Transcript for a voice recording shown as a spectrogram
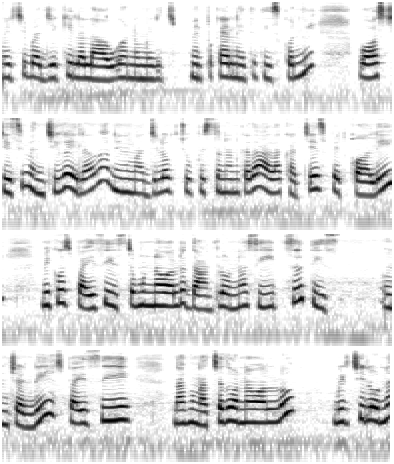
మిర్చి బజ్జీకి ఇలా లావుగా ఉన్న మిర్చి మిరపకాయలను అయితే తీసుకొని వాష్ చేసి మంచిగా ఇలాగా నేను మధ్యలోకి చూపిస్తున్నాను కదా అలా కట్ చేసి పెట్టుకోవాలి. మీకు స్పైసీ ఇష్టం ఉన్న వాళ్ళు దాంట్లో ఉన్న సీడ్స్ తీసి ఉంచండి. స్పైసీ నాకు నచ్చదు అన్న వాళ్ళు మిర్చిలో ఉన్న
